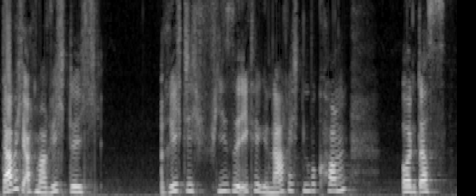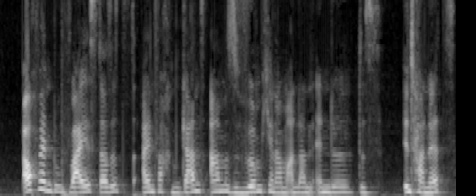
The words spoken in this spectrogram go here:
da habe ich auch mal richtig, richtig fiese, eklige Nachrichten bekommen. Und das auch wenn du weißt, da sitzt einfach ein ganz armes Würmchen am anderen Ende des Internets,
